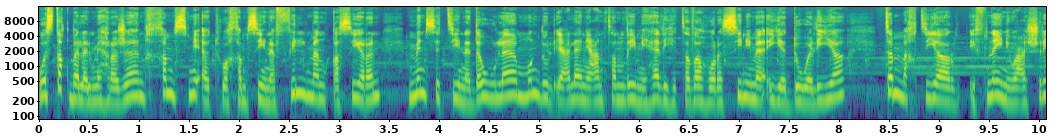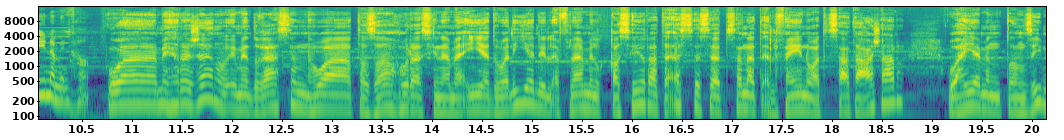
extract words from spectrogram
واستقبل المهرجان 550 فيلما قصيرا من 60 دولة منذ الإعلان عن تنظيم هذه التظاهرة السينمائية الدولية. تم اختيار 22 منها. ومهرجان إيميد غاسن هو تظاهرة سينمائية دولية للأفلام القصيرة تأسست سنة 2019 وهي من تنظيم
